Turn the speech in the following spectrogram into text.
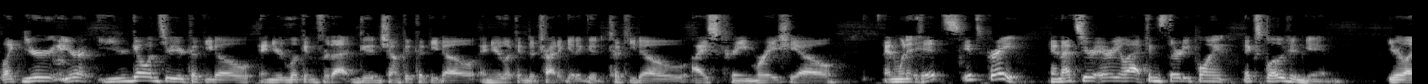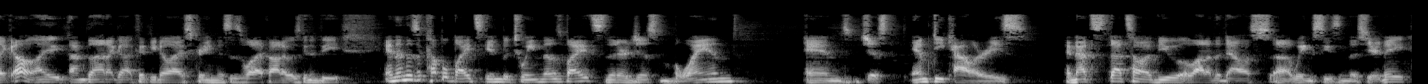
like you're you're you're going through your cookie dough and you're looking for that good chunk of cookie dough, and you're looking to try to get a good cookie dough ice cream ratio. And when it hits, it's great. And that's your Ariel Atkins thirty point explosion game. You're like, oh, I I'm glad I got cookie dough ice cream. This is what I thought it was going to be. And then there's a couple bites in between those bites that are just bland and just empty calories. And that's that's how I view a lot of the Dallas uh, Wings season this year. They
